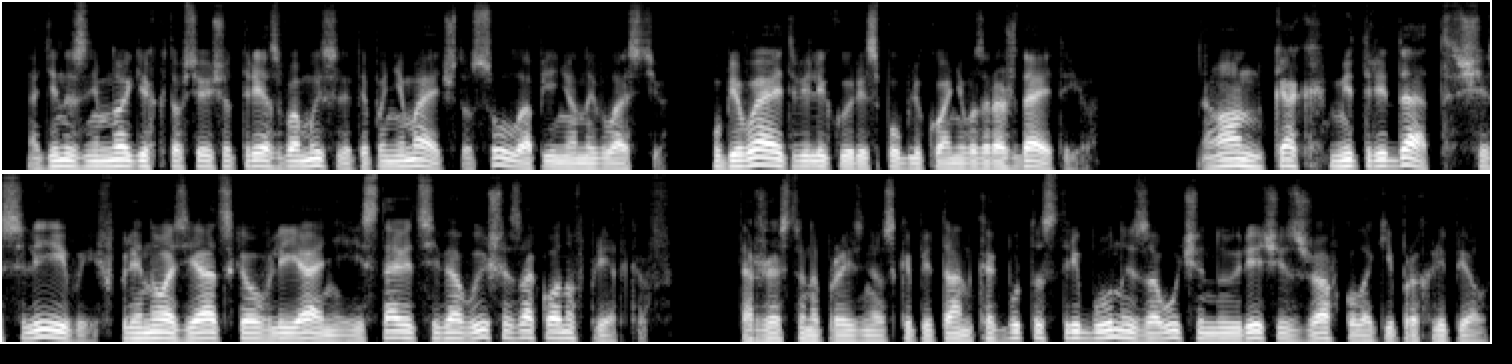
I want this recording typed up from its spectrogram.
— один из немногих, кто все еще трезво мыслит и понимает, что Сула, опьяненный властью, убивает Великую Республику, а не возрождает ее. Он, как Митридат, счастливый, в плену азиатского влияния и ставит себя выше законов предков. Торжественно произнес капитан, как будто с трибуны заученную речь сжав кулаки прохрипел.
